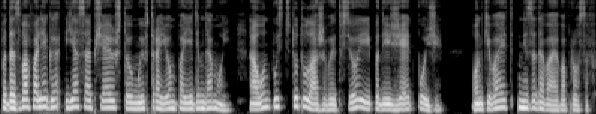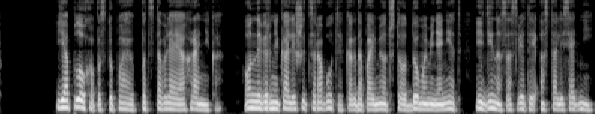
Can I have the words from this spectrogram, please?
Подозвав Олега, я сообщаю, что мы втроем поедем домой, а он пусть тут улаживает все и подъезжает позже. Он кивает, не задавая вопросов. Я плохо поступаю, подставляя охранника. Он наверняка лишится работы, когда поймет, что дома меня нет, и Дина со Светой остались одни.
